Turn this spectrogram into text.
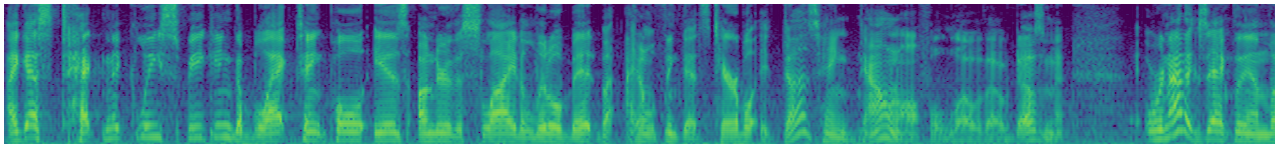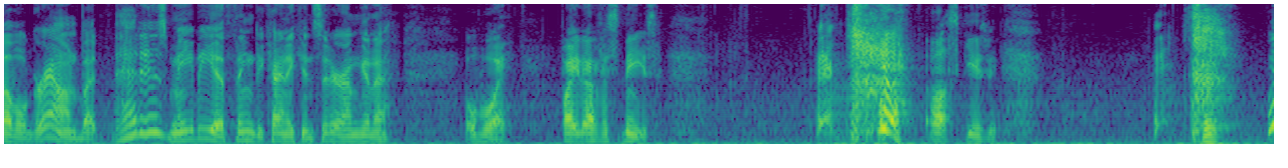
I guess technically speaking, the black tank pole is under the slide a little bit, but I don't think that's terrible. It does hang down awful low though, doesn't it? We're not exactly on level ground, but that is maybe a thing to kind of consider. I'm gonna, oh boy, fight off a sneeze. oh, excuse me. Woo!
